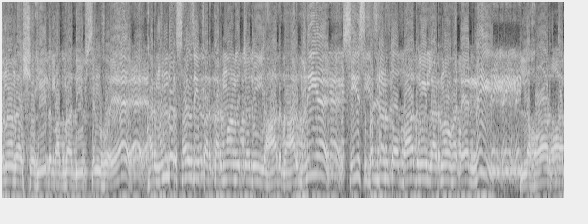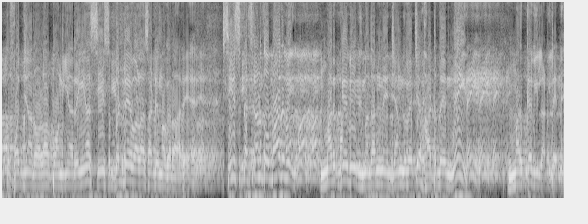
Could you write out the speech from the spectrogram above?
ਉਹਨਾਂ ਦਾ ਸ਼ਹੀਦ ਬਾਬਾ ਦੀਪ ਸਿੰਘ ਹੋਇਆ ਹੈ। ਹਰਮੰਦਰ ਸਾਹਿਬ ਦੀ ਪਰਕਰਮਾ ਵਿੱਚ ਉਹਦੀ ਯਾਦਗਾਰ ਬਣੀ ਹੈ। ਸੀਸ ਵੱਢਣ ਤੋਂ ਬਾਅਦ ਵੀ ਲੜਨੋਂ ਹਟੇ ਨਹੀਂ। ਲਾਹੌਰ ਤੱਕ ਫੌਜਾਂ ਰੌਲਾ ਪਾਉਂਦੀਆਂ ਰਹੀਆਂ। ਸੀਸ ਵੱਡੇ ਵਾਲਾ ਸਾਡੇ ਮਗਰ ਆ ਰਿਹਾ ਹੈ। ਸੀਸ ਕੱਟਣ ਤੋਂ ਬਾਅਦ ਵੀ ਮਰ ਕੇ ਵੀ ਮੈਦਾਨੇ ਜੰਗ ਵਿੱਚ ਹਟਦੇ ਨਹੀਂ, ਮਰ ਕੇ ਵੀ ਲੜਦੇ ਨੇ।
